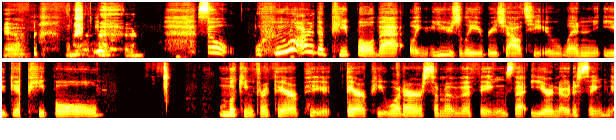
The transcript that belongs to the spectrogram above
Yeah. so who are the people that like usually reach out to you when you get people looking for therapy therapy what are some of the things that you're noticing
